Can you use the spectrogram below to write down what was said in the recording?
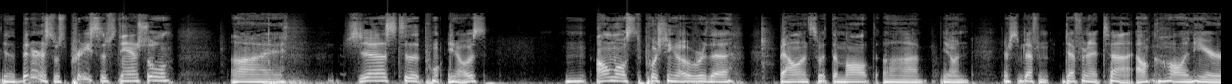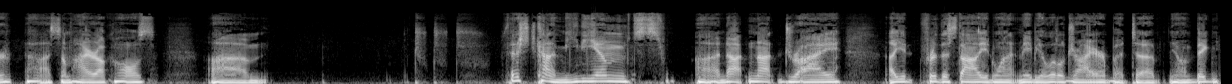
yeah, the bitterness was pretty substantial. Uh, just to the point, you know, it was almost pushing over the balance with the malt. Uh, you know, and there's some definite definite uh, alcohol in here, uh, some higher alcohols. Um, finished kind of medium, uh, not not dry. Uh, for the style, you'd want it maybe a little drier, but uh, you know, big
